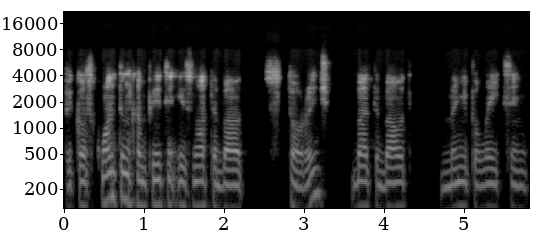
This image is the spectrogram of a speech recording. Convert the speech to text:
because quantum computing is not about storage, but about manipulating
